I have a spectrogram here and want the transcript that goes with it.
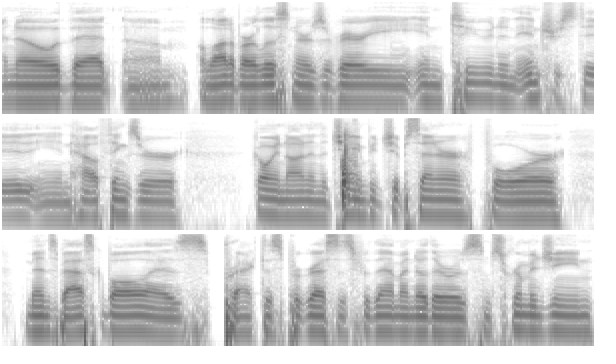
I know that um, a lot of our listeners are very in tune and interested in how things are going on in the championship center for men's basketball as practice progresses for them. I know there was some scrimmaging.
